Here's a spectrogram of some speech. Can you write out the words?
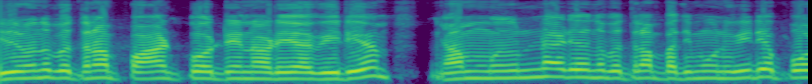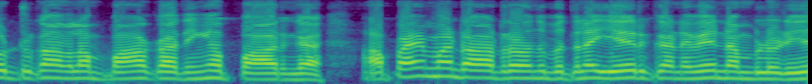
இது வந்து பார்த்தீங்கன்னா பாட் ஃபோர்டீனுடைய வீடியோ நம்ம முன்னாடி வந்து பார்த்தீங்கன்னா பதிமூணு வீடியோ போட்டிருக்கோம். அதெல்லாம் பார்க்காதீங்க பாருங்க. அப்பாயின்மெண்ட் ஆர்டர் வந்து பார்த்தீங்கன்னா ஏற்கனவே நம்மளுடைய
